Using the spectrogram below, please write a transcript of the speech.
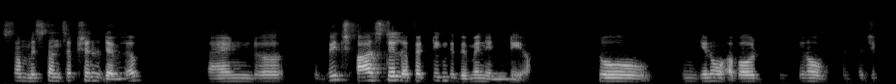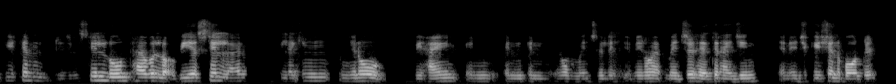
some misconceptions develop, and uh, which are still affecting the women in India. So you know about you know education we still don't have a lot. We are still lack, lacking you know behind in in, in you know mental you know mental health and hygiene and education about it.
